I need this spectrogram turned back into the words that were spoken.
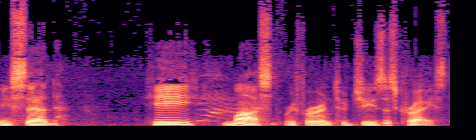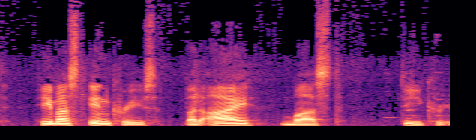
he said, he must, referring to Jesus Christ, he must increase, but I must decrease.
